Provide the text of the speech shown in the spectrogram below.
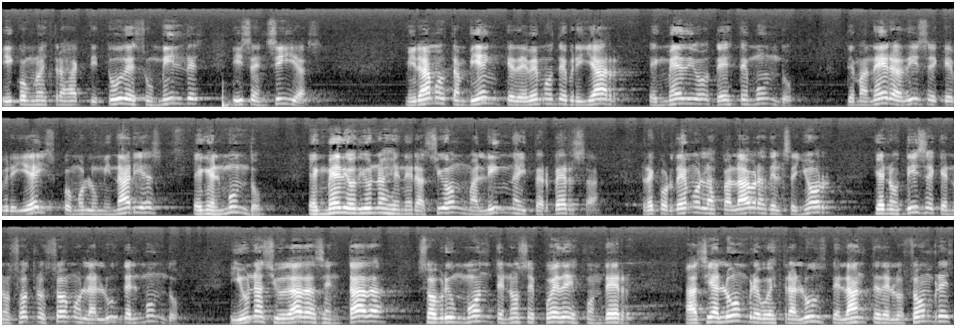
y con nuestras actitudes humildes y sencillas. Miramos también que debemos de brillar en medio de este mundo, de manera, dice, que brilléis como luminarias en el mundo, en medio de una generación maligna y perversa Recordemos las palabras del Señor que nos dice que nosotros somos la luz del mundo y una ciudad asentada sobre un monte no se puede esconder. Así alumbre vuestra luz delante de los hombres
